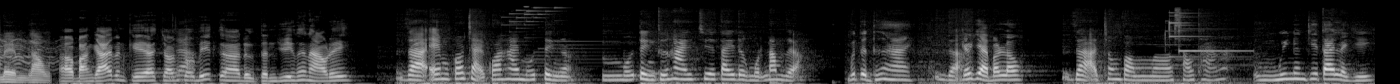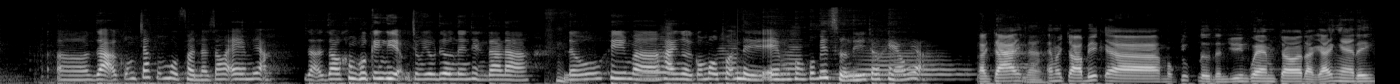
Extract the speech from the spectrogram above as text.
mềm lòng. à, bạn gái bên kia cho chúng Dạ. tôi biết à, đường tình duyên thế nào đi Dạ em có trải qua hai mối tình ạ. Mối tình thứ hai chia tay được một năm rồi ạ. mối tình thứ hai Dạ. kéo dài bao lâu Dạ trong vòng uh, 6 tháng ạ. Ừ, nguyên nhân chia tay là gì Ờ, dạ cũng chắc cũng một phần là do em đấy ạ. Dạ do không có kinh nghiệm trong yêu đương nên thành ra là nếu khi mà hai người có mâu thuẫn thì em không có biết xử lý cho khéo ạ. Đàn trai Dạ. em hãy cho biết à, một chút đường tình duyên của em cho đàn gái nghe đi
